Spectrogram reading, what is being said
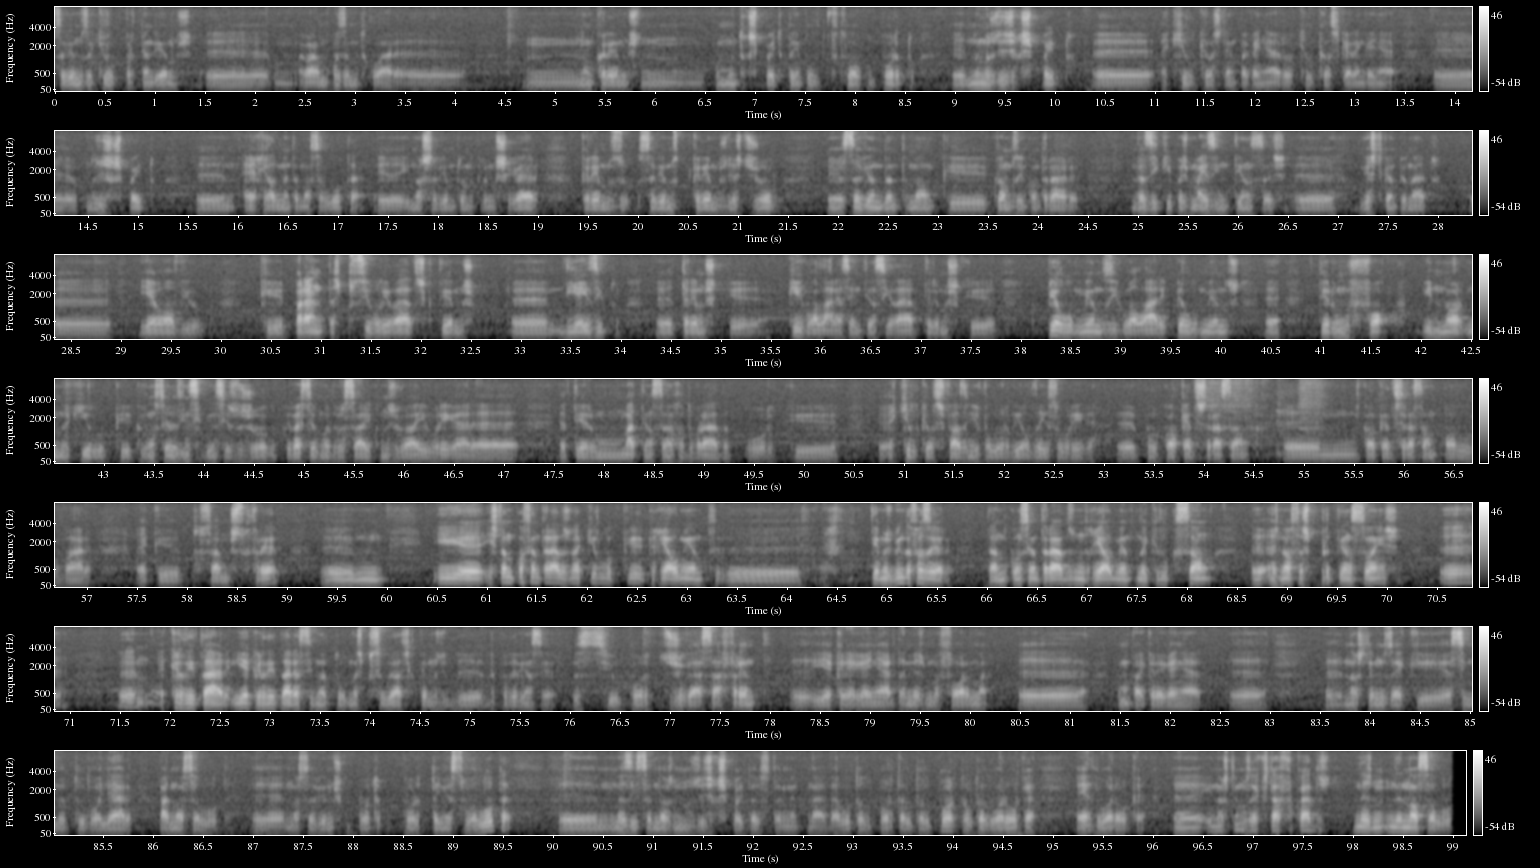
Sabemos aquilo que pretendemos. Eh, agora, uma coisa muito clara: eh, não queremos, com muito respeito que tem pelo Futebol do Porto, eh, não nos diz respeito aquilo que eles têm para ganhar ou aquilo que eles querem ganhar. O que nos diz respeito é realmente a nossa luta e nós sabemos onde queremos chegar, queremos, sabemos o que queremos deste jogo, sabendo de antemão que, que vamos encontrar das equipas mais intensas deste campeonato e é óbvio que, perante as possibilidades que temos eh, de êxito, eh, teremos que, que igualar essa intensidade, teremos que, pelo menos, igualar e, pelo menos, eh, ter um foco enorme naquilo que, que, vão ser as incidências do jogo. Vai ser um adversário que nos vai obrigar a, a ter uma atenção redobrada, porque aquilo que eles fazem e o valor deles a isso obriga. Por qualquer distração, qualquer distração pode levar a que possamos sofrer. Hum, e, eh, estando concentrados naquilo que, que realmente eh, temos vindo a fazer, estando concentrados realmente naquilo que são eh, as nossas pretensões, acreditar e acreditar acima de tudo nas possibilidades que temos de, de poder vencer. Se o Porto jogasse à frente ia querer ganhar da mesma forma como vai querer ganhar, nós temos é que acima de tudo olhar para a nossa luta nós sabemos que o Porto, Porto tem a sua luta, eh, mas isso a nós não nos diz respeito absolutamente nada. A luta do Porto é a luta do Porto, a luta do Aroca é a do Aroca. Eh, e nós temos é que estar focados na, na nossa luta.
